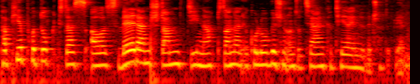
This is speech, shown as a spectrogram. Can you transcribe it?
Papierprodukt, das aus Wäldern stammt, die nach besonderen ökologischen und sozialen Kriterien bewirtschaftet werden.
